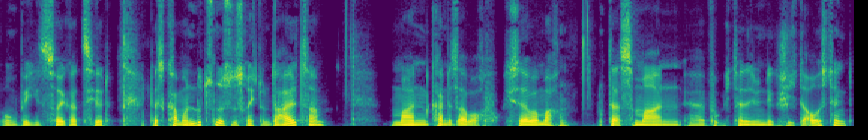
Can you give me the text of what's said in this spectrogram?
irgendwelches Zeug erzählt. Das kann man nutzen, das ist recht unterhaltsam. Man kann es aber auch wirklich selber machen, dass man äh, wirklich dann eine Geschichte ausdenkt.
